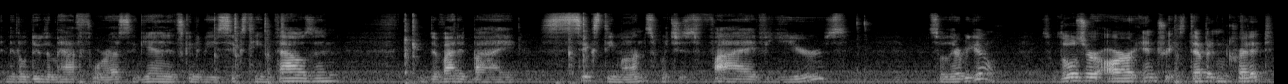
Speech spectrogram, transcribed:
and it'll do the math for us. Again, it's going to be 16,000 divided by 60 months, which is five years. So there we go. So those are our entries, debit and credit.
